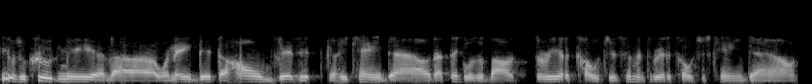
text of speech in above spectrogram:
he was recruiting me, and uh, when they did the home visit, he came down. I think it was about three of the coaches. Him and three of the coaches came down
